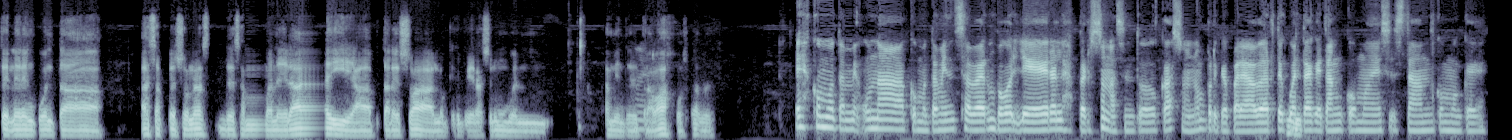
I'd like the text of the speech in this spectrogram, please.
tener en cuenta a esas personas de esa manera y adaptar eso a lo que viene a ser un buen ambiente de trabajo, ¿sabes? Es como también una, como también saber un poco leer a las personas en todo caso, ¿no? Porque para darte cuenta que tan cómodos están, como que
